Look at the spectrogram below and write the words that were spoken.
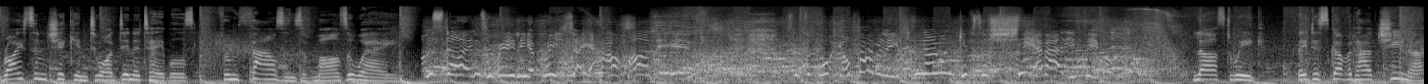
rice and chicken to our dinner tables from thousands of miles away. I'm starting to really appreciate how hard it is to support your family. No one gives a shit about these people. Last week, they discovered how tuna,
